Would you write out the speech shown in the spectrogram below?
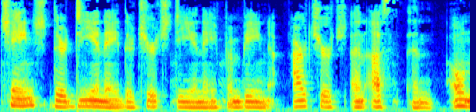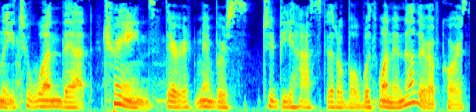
change their DNA, their church DNA, from being our church and us and only to one that trains their members to be hospitable with one another, of course,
